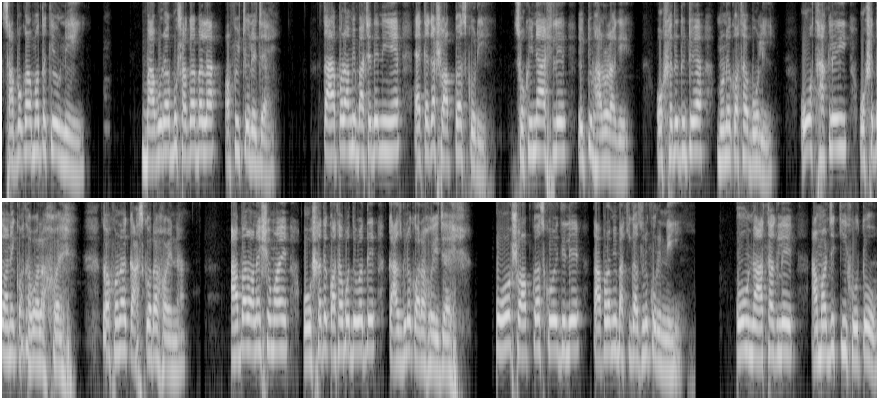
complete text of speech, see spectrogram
সাপোকার মতো কেউ নেই। বাবুরাবু সকালবেলা অফিস চলে যায়। তারপর আমি বাচ্চাদের নিয়ে একা একা সব কাজ করি। সখিনা আসলে একটু ভালো লাগে। ওর সাথে দুটো মনে কথা বলি। ও থাকলেই ওর সাথে অনেক কথা বলা হয়। তখন আর কাজ করা হয় না। আবার অনেক সময় ওর সাথে কথা বলতে বলতে কাজগুলো করা হয়ে যায়। ও সব কাজ করে দিলে তারপর আমি বাকি কাজগুলো করে নিই। ও না থাকলে আমার যে কি হতো?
